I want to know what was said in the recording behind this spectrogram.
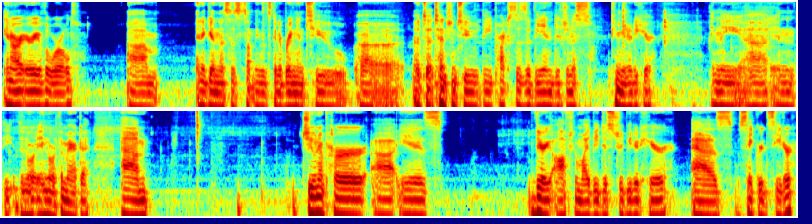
in our area of the world, um, and again, this is something that's going to bring into uh, attention to the practices of the indigenous community here in the uh, in the, the nor- in North America. Um, juniper uh, is very often widely distributed here as sacred cedar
